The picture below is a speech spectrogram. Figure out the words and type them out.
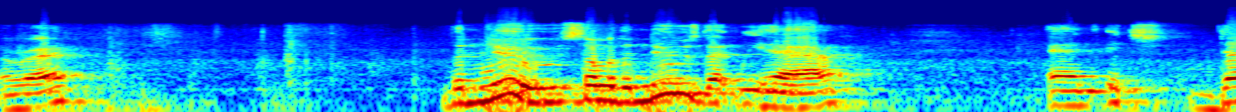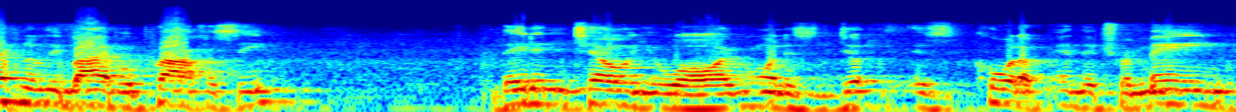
All right. The news, some of the news that we have, and it's definitely Bible prophecy. They didn't tell you all. Everyone is is caught up in the Tremaine.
